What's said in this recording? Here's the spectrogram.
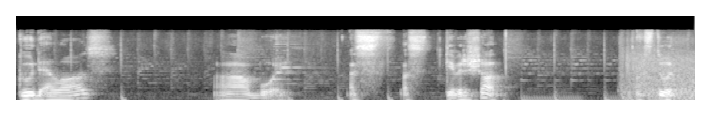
good LRs. Oh boy. Let's let's give it a shot. Let's do it.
